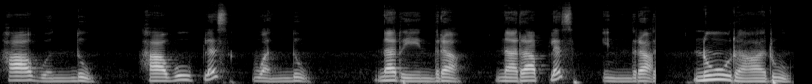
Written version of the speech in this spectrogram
ಹಾ ಒಂದು. ಹಾವು ಪ್ಲಸ್ ಒಂದು. ನರೇಂದ್ರ, ನರ ಪ್ಲಸ್ ಇಂದ್ರ. ನೂರಾರು,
